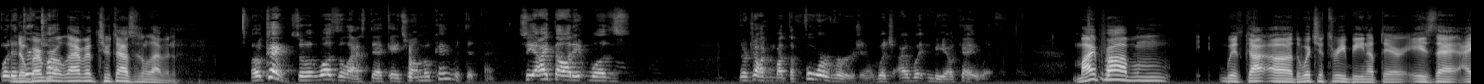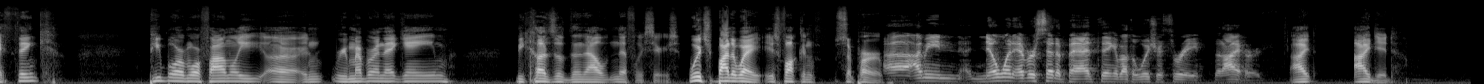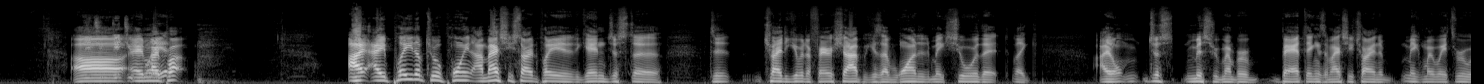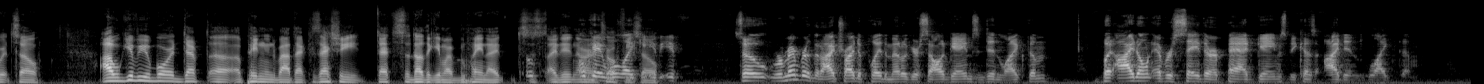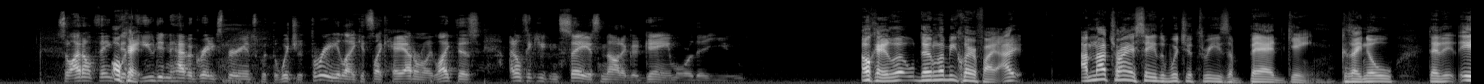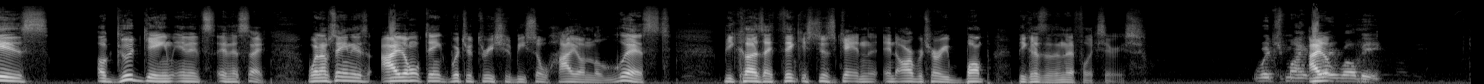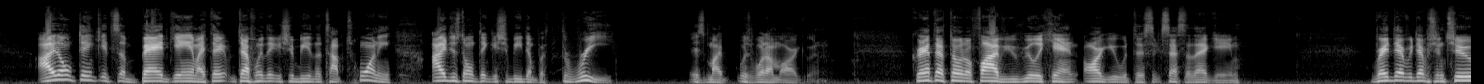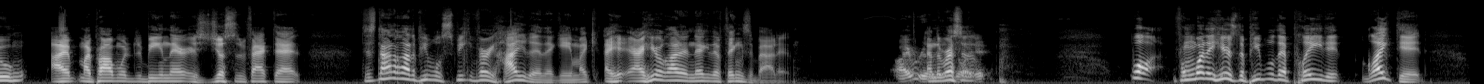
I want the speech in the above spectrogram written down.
But November ta- eleventh, two thousand eleven. Okay, so it was the last decade, so I'm okay with it then. See, I thought it was. They're talking about the four version, which I wouldn't be okay with. My problem with Go- uh, The Witcher Three being up there is that I think people are more fondly uh, in remembering that game because of the now Netflix series, which, by the way, is fucking superb. Uh, I mean, no one ever said a bad thing about The Witcher Three that I heard. I I did. Uh, did you and play my it? pro- I I played up to a point. I'm actually starting to play it again just to to try to give it a fair shot because I wanted to make sure that like I don't just misremember bad things. I'm actually trying to make my way through it. So I will give you a more in depth uh, opinion about that because actually that's another game I've been playing. I just, I didn't earn Okay, a trophy. well, like so if, if so, remember that I tried to play the Metal Gear Solid games and didn't like them, but I don't ever say they're bad games because I didn't like them. So I don't think that if you didn't have a great experience with The Witcher Three, like it's like, hey, I don't really like this. I don't think you can say it's not a good game or that you. Okay, le- then let me clarify. I I'm not trying to say The Witcher 3 is a bad game because I know that it is a good game in its in its way. What I'm saying is I don't think Witcher 3 should be so high on the list because I think it's just getting an arbitrary bump because of the Netflix series. Which might I very well be. I don't think it's a bad game. I think definitely think it should be in the top 20. I just don't think it should be number 3 is my was what I'm arguing. Grand Theft Auto 5, you really can't argue with the success of that game. Red Dead Redemption 2, I my problem with being there is just the fact that there's not a lot of people speaking very highly of that game. Like I, I hear a lot of negative things about it. I really And the rest enjoyed of- it. Well, from what I hear, is the people that played it liked it,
